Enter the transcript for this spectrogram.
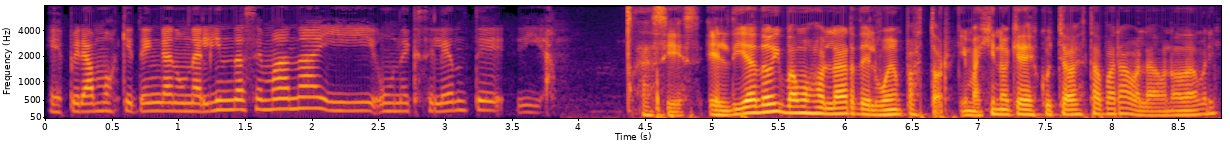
Esperamos que tengan una linda semana y un excelente día. Así es. El día de hoy vamos a hablar del buen pastor. Imagino que has escuchado esta parábola, ¿o no, Damri?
